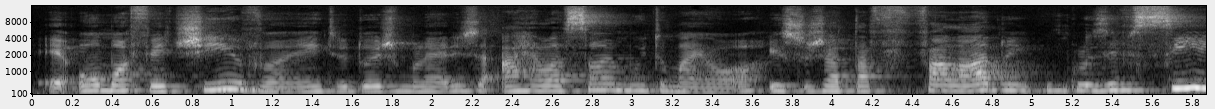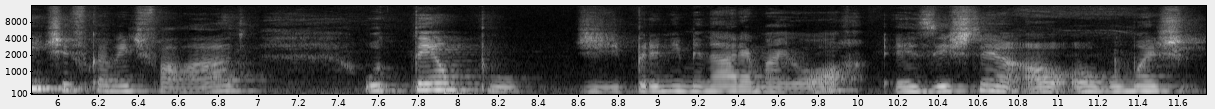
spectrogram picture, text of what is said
é, homoafetiva entre duas mulheres, a relação é muito maior. Isso já está falado, inclusive cientificamente falado. O tempo de preliminar é maior. Existem algumas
